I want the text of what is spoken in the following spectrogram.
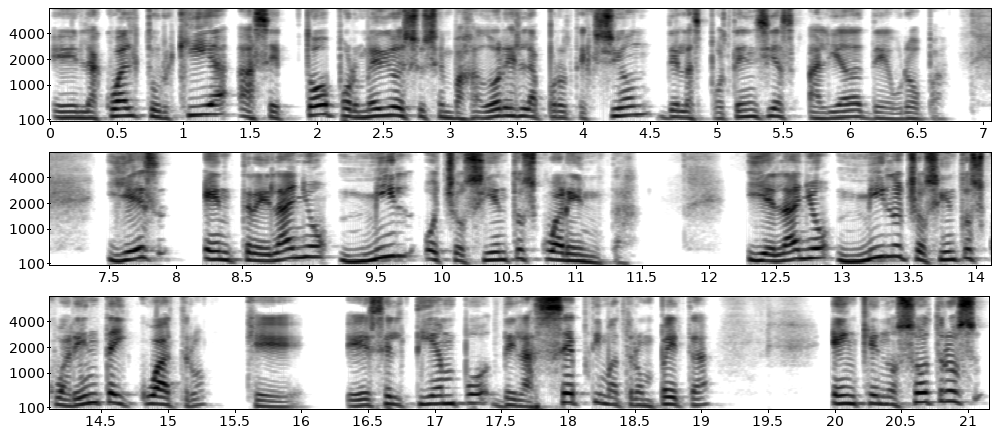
en la cual Turquía aceptó por medio de sus embajadores la protección de las potencias aliadas de Europa. Y es entre el año 1840 y el año 1844, que es el tiempo de la séptima trompeta, en que nosotros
